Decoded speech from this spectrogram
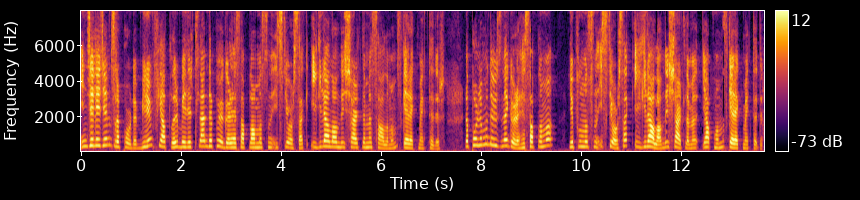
İnceleyeceğimiz raporda birim fiyatları belirtilen depoya göre hesaplanmasını istiyorsak ilgili alanda işaretleme sağlamamız gerekmektedir. Raporlama dövizine göre hesaplama yapılmasını istiyorsak ilgili alanda işaretleme yapmamız gerekmektedir.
